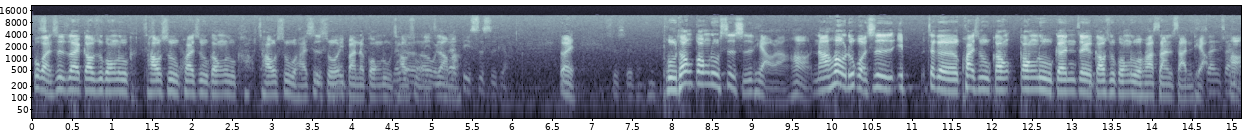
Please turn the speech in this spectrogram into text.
不管是在高速公路超速、快速公路超速，还是说一般的公路超速，你知道吗？第四十条。对。普通公路四十条啦，哈，然后如果是一这个快速公公路跟这个高速公路的话，三十三条，哈，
